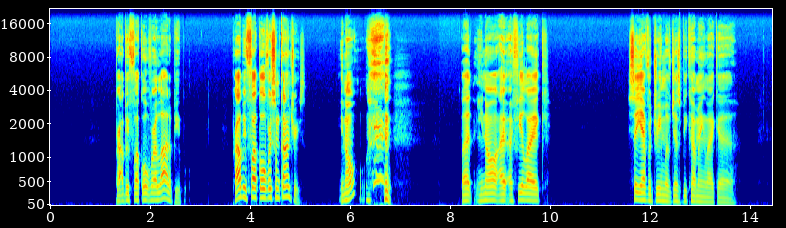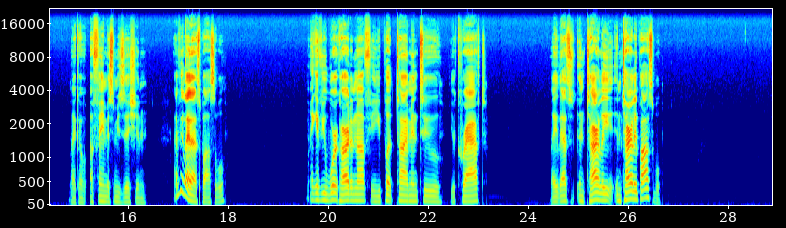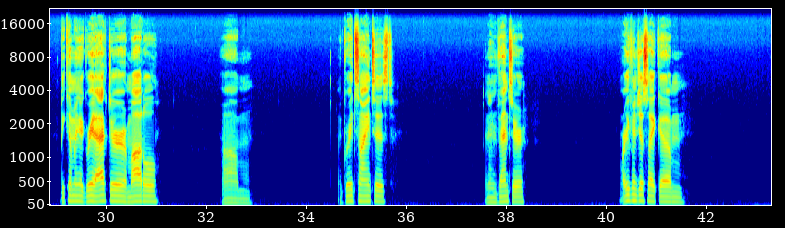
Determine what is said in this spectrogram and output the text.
Probably fuck over a lot of people. Probably fuck over some countries. You know? but, you know, I, I feel like say you have a dream of just becoming like a like a, a famous musician i feel like that's possible like if you work hard enough and you put time into your craft like that's entirely entirely possible. Becoming a great actor a model um a great scientist an inventor or even just like um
